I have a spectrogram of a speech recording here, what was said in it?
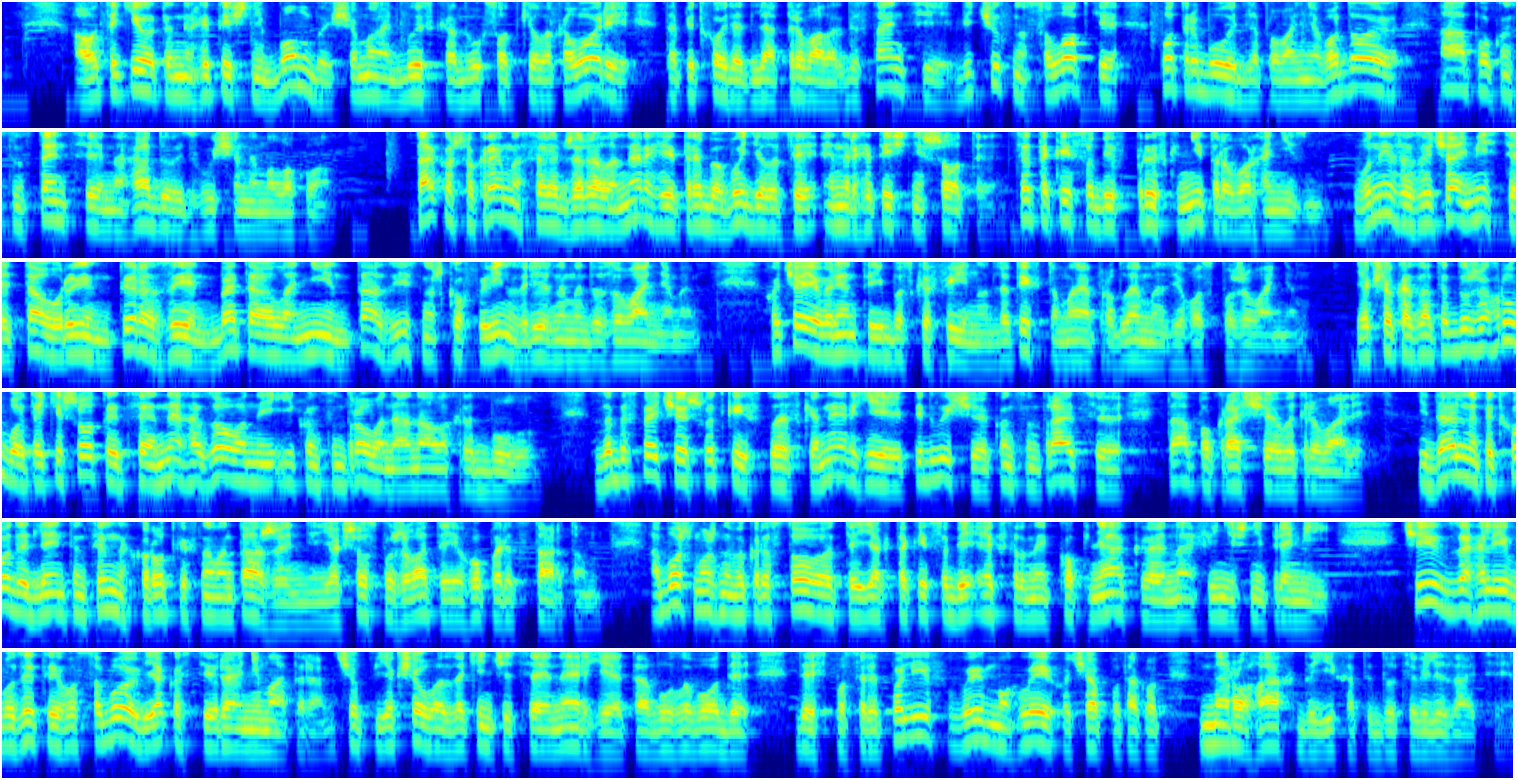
А от такі от енергетичні бомби, що мають близько 200 кілокалорій та підходять для тривалих дистанцій, відчутно солодкі, потребують запивання водою, а по консистенції нагадують згущене молоко. Також окремо серед джерел енергії треба виділити енергетичні шоти. Це такий собі вприск нітро в організм. Вони зазвичай містять таурин, тиразин, бета-аланін та, звісно ж, кофеїн з різними дозуваннями. Хоча є варіанти і без кофеїну для тих, хто має проблеми з його споживанням. Якщо казати дуже грубо, такі шоти це не газований і концентрований аналог Bull. Забезпечує швидкий сплеск енергії, підвищує концентрацію та покращує витривалість. Ідеально підходить для інтенсивних коротких навантажень, якщо споживати його перед стартом. Або ж можна використовувати як такий собі екстрений копняк на фінішній прямій, чи взагалі возити його з собою в якості реаніматора, щоб якщо у вас закінчиться енергія та вуглеводи десь посеред полів, ви могли хоча б отак от на рогах доїхати до цивілізації.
